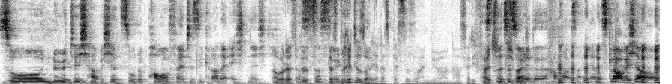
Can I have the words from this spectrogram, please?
so nötig habe ich jetzt so eine Power Fantasy gerade echt nicht. Aber das, das, das, das dritte soll ja das Beste sein, Björn. Hast ja die falsche Das dritte soll ja der Hammer sein. Ja, das glaube ich ja auch.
